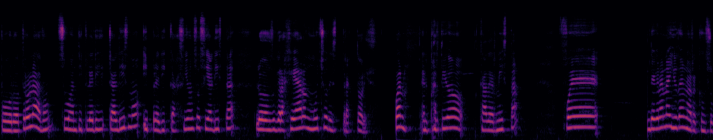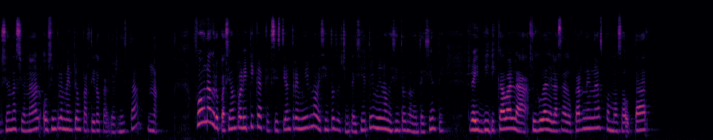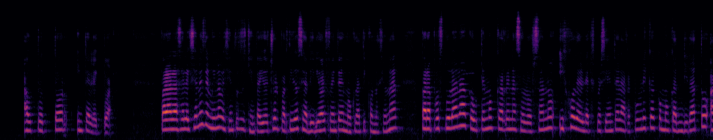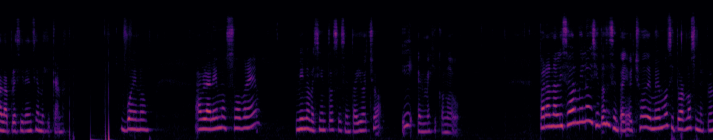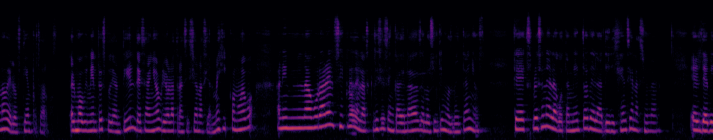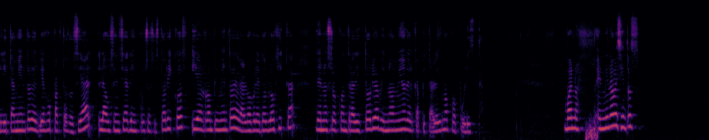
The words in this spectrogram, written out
Por otro lado, su anticlericalismo y predicación socialista los grajearon muchos distractores. Bueno, el partido cadernista fue de gran ayuda en la reconstrucción nacional o simplemente un partido caldernista? No. Fue una agrupación política que existió entre 1987 y 1997. Reivindicaba la figura de Lázaro Cárdenas como su autor, intelectual. Para las elecciones de 1988 el partido se adhirió al Frente Democrático Nacional, para postular a Cautemo Cárdenas Solorzano, hijo del expresidente de la República, como candidato a la presidencia mexicana. Bueno, hablaremos sobre 1968 y el México Nuevo. Para analizar 1968 debemos situarnos en el plano de los tiempos largos. El movimiento estudiantil de ese año abrió la transición hacia el México Nuevo al inaugurar el ciclo de las crisis encadenadas de los últimos 20 años que expresan el agotamiento de la dirigencia nacional, el debilitamiento del viejo pacto social, la ausencia de impulsos históricos y el rompimiento de la lógica de nuestro contradictorio binomio del capitalismo populista. Bueno, en 1900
